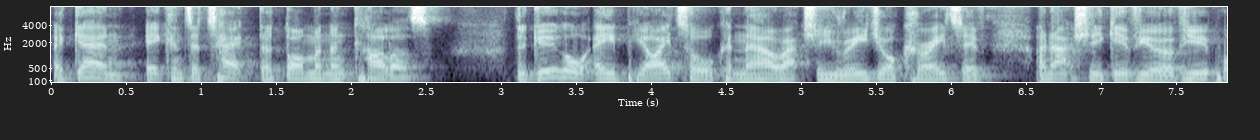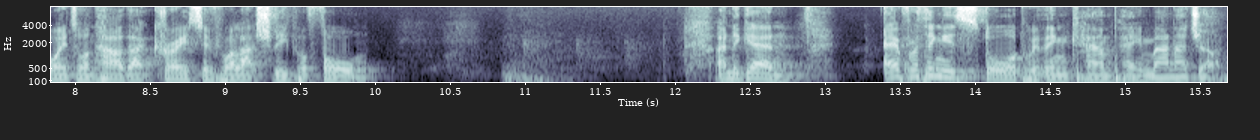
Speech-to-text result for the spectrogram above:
Again, it can detect the dominant colors. The Google API tool can now actually read your creative and actually give you a viewpoint on how that creative will actually perform. And again, Everything is stored within Campaign Manager.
